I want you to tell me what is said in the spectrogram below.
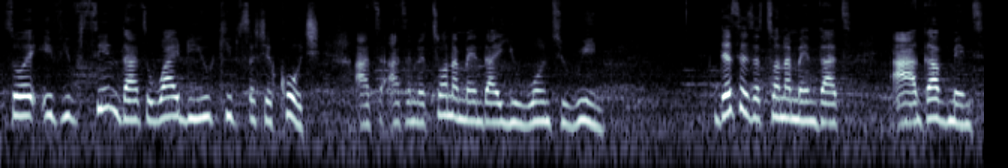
So if you've seen that, why do you keep such a coach at, at a tournament that you want to win? This is a tournament that our government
